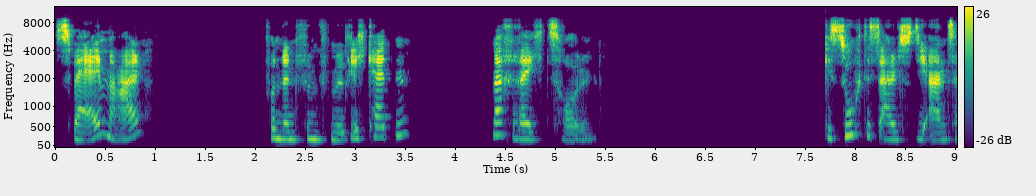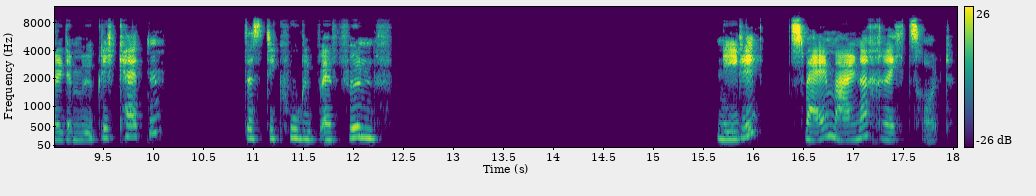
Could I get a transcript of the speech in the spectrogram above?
zweimal von den fünf Möglichkeiten nach rechts rollen. Gesucht ist also die Anzahl der Möglichkeiten, dass die Kugel bei fünf Nägel zweimal nach rechts rollt.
